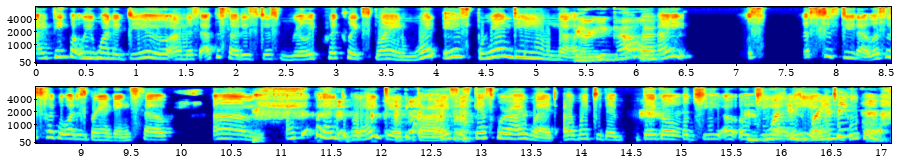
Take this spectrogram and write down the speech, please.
I think what we want to do on this episode is just really quickly explain what is branding. There you go. Right? Let's just do that. Let's just talk about what is branding. So, um, I think what I what I did, guys, is guess where I went? I went to the big old G O O G L E. I went to Google.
